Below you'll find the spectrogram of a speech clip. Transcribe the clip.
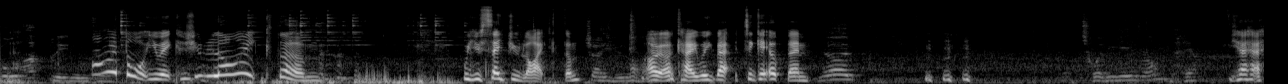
Ball up, bleeding. I bought you it because you like them. Well, you said you liked them. Change my mind. Oh, okay, we better to get up then. No. 20 years old now. Yeah.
